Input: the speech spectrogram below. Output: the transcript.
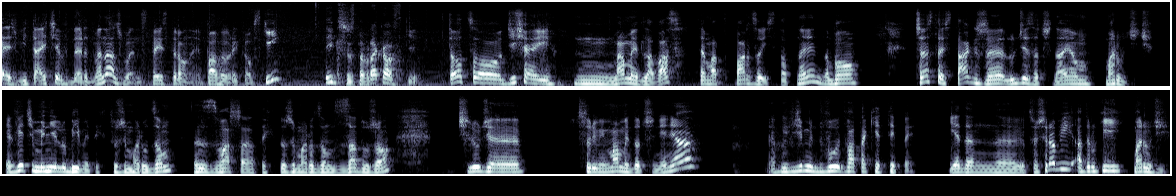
Cześć, witajcie w Nerd Management. Z tej strony Paweł Rykowski. I Krzysztof Rakowski. To, co dzisiaj mm, mamy dla Was, temat bardzo istotny, no bo często jest tak, że ludzie zaczynają marudzić. Jak wiecie, my nie lubimy tych, którzy marudzą, zwłaszcza tych, którzy marudzą za dużo. Ci ludzie, z którymi mamy do czynienia, jakby widzimy dwu, dwa takie typy. Jeden e, coś robi, a drugi marudzi.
